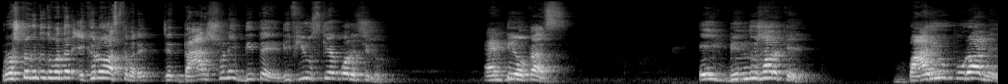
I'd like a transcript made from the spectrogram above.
প্রশ্ন কিন্তু তোমাদের এখানেও আসতে পারে যে দার্শনিক দিতে রিফিউজ কে করেছিল? অ্যান্টিওকাস। এই বিন্দুসারকে বায়ু পুরাণে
